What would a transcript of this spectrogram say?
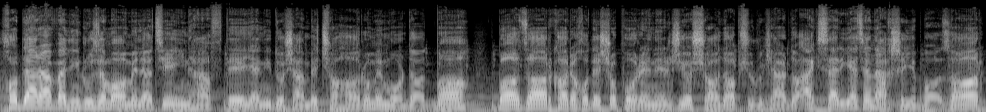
خب در اولین روز معاملاتی این هفته یعنی دوشنبه چهارم مرداد ماه بازار کار خودش رو پر انرژی و شاداب شروع کرد و اکثریت نقشه بازار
